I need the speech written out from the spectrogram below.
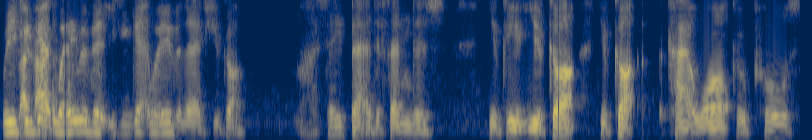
Well, you like can get I, away with it. You can get away with it there because you've got, I say, better defenders. You've you've got you've got Kyle Walker who pulls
